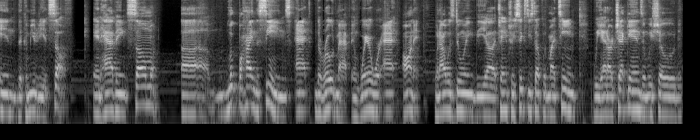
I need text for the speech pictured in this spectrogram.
in the community itself and having some uh, look behind the scenes at the roadmap and where we're at on it when I was doing the uh, Change 360 stuff with my team, we had our check-ins and we showed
